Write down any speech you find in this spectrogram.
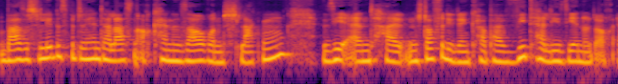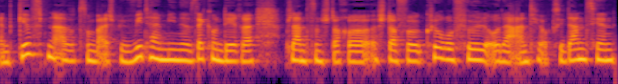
basische Lebensmittel hinterlassen auch keine sauren Schlacken. Sie enthalten Stoffe, die den Körper vitalisieren und auch entgiften, also zum Beispiel Vitamine, sekundäre Pflanzenstoffe, Stoffe, Chlorophyll oder Antioxidantien.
